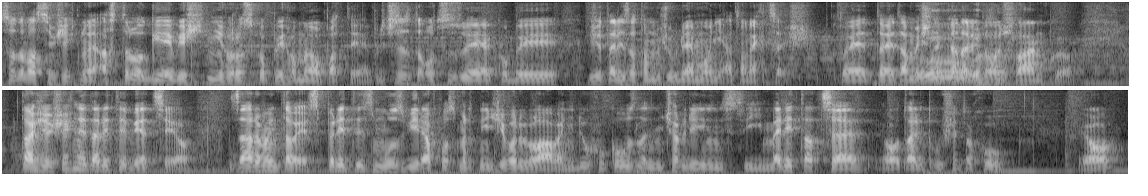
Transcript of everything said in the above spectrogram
co to vlastně všechno je? Astrologie, věštění, horoskopy, homeopatie. Proč se to odsuzuje, jakoby, že tady za to můžou démoni a to nechceš? To je, to je ta myšlenka tady toho článku, jo. Takže všechny tady ty věci, jo. Zároveň to je spiritismus, víra v posmrtný život, vyvolávání duchu, kouzlení, čarodějnictví, meditace, jo, tady to už je trochu, jo,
